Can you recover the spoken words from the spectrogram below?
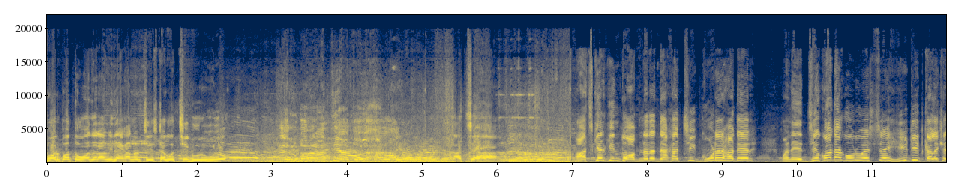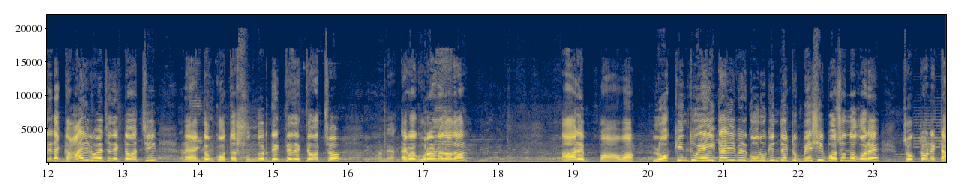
পরপর তোমাদের আমি দেখানোর চেষ্টা করছি গরুগুলো। আচ্ছা। আজকের কিন্তু আপনাদের দেখাচ্ছি গোড়ের হাটের মানে যে কটা গরু এসছে হিট হিট কালেকশন এটা গাই রয়েছে দেখতে পাচ্ছি। মানে একদম কত সুন্দর দেখতে দেখতে পাচ্ছ। মানে একবার ঘোরাও না দাদা। আরে বাবা লোক কিন্তু এই টাইপের গরু কিন্তু একটু বেশি পছন্দ করে। চোখটা অনেকটা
